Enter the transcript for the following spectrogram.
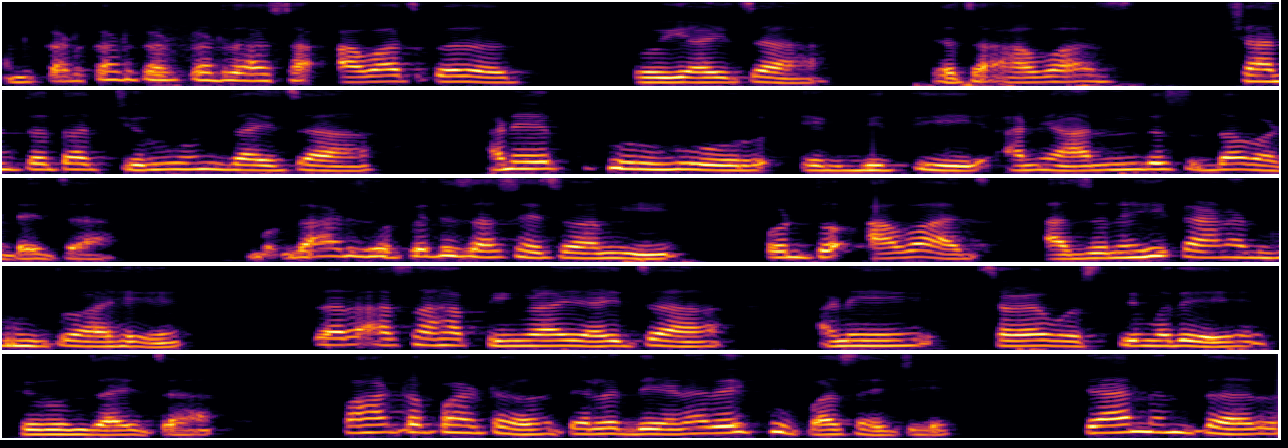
आणि कडकड कडकड असा आवाज करत तो यायचा. त्याचा आवाज शांतता चिरवून जायचा आणि एक हुरहुर एक भीती आणि आनंदसुद्धा वाटायचा. गाढ झोपेतच असायचो आम्ही पण तो आवाज अजूनही कानात घुमतो आहे. तर असा हा पिंगळा यायचा आणि सगळ्या वस्तीमध्ये फिरून जायचा. पहाट पहाट त्याला देणारेही खूप असायचे. त्यानंतर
